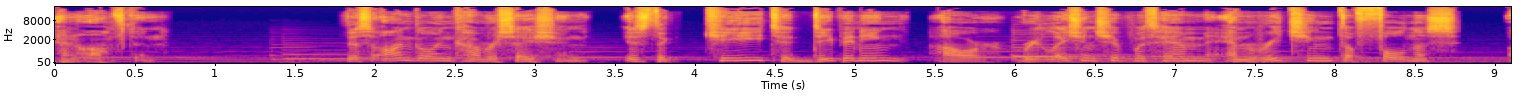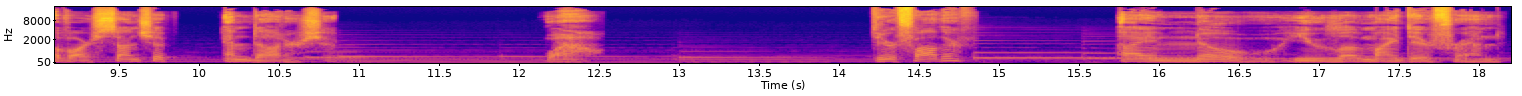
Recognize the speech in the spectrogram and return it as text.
and often. This ongoing conversation is the key to deepening our relationship with Him and reaching the fullness of our sonship and daughtership. Wow. Dear Father, I know you love my dear friend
